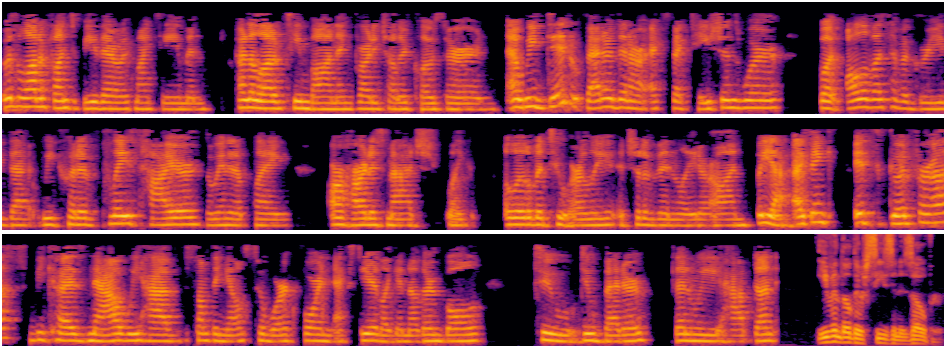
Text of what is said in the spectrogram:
It was a lot of fun to be there with my team and had a lot of team bonding, brought each other closer, and, and we did better than our expectations were. But all of us have agreed that we could have placed higher, so we ended up playing our hardest match like a little bit too early. It should have been later on. But yeah, I think it's good for us because now we have something else to work for next year, like another goal to do better than we have done. Even though their season is over,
